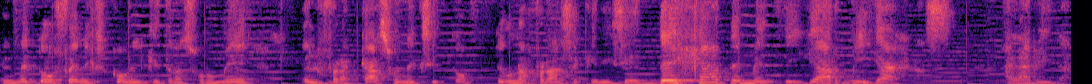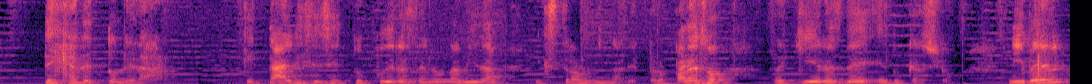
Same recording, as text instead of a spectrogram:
el método Fénix con el que transformé el fracaso en éxito, tengo una frase que dice, deja de mendigar migajas a la vida, deja de tolerar. ¿Qué tal y si sí tú pudieras tener una vida extraordinaria? Pero para eso requieres de educación. Nivel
